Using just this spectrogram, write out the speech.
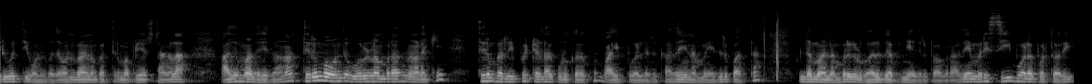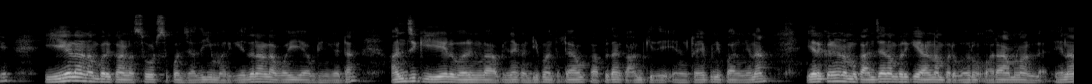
இருபத்தி ஒன்பது ஒன்பதாம் நம்பர் திரும்ப அப்படி அடிச்சிட்டாங்களா அது மாதிரி தான் திரும்ப வந்து ஒரு நம்பராவது நாளைக்கு திரும்ப ரிப்பீட்டடாக கொடுக்குறதுக்கும் வாய்ப்புகள் இருக்குது அதையும் நம்ம எதிர்பார்த்தா இந்த மாதிரி நம்பர்கள் வருது அப்படின்னு எதிர்பார்க்குறோம். அதே மாதிரி சி போர்டை பொறுத்த வரைக்கும் ஏழாம் நம்பருக்கான சோர்ஸ் கொஞ்சம் அதிகமாக இருக்குது எதனால் ஒய் அப்படின்னு கேட்டால் அஞ்சுக்கு ஏழு வருங்களா அப்படின்னா கண்டிப்பாக அந்த டேவுக்கு அப்படி தான் காமிக்குது. எனக்கு ட்ரை பண்ணி பாருங்க. ஏன்னா ஏற்கனவே நமக்கு அஞ்சாம் நம்பருக்கு ஏழாம் நம்பர் வரும். வராமலாம் இல்லை. ஏன்னா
